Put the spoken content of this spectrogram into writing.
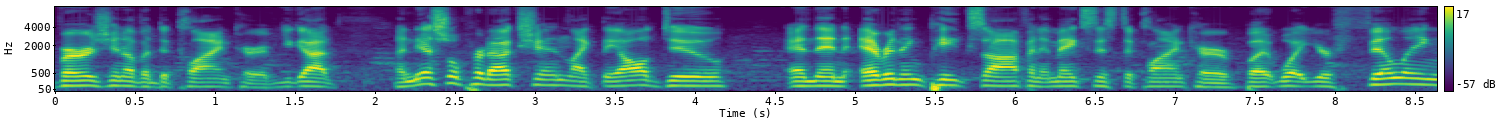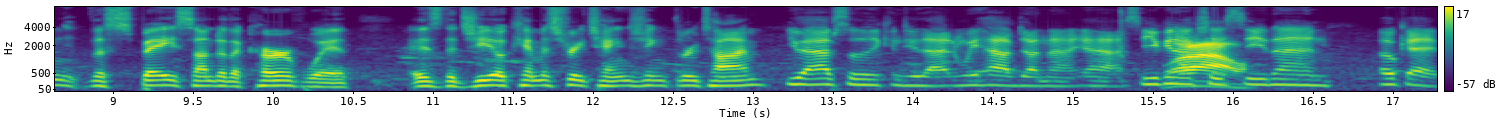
version of a decline curve. You got initial production like they all do, and then everything peaks off and it makes this decline curve. But what you're filling the space under the curve with is the geochemistry changing through time. You absolutely can do that, and we have done that. Yeah. So you can Wow. actually see then, okay,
